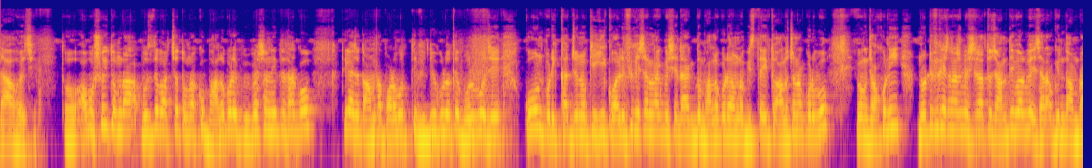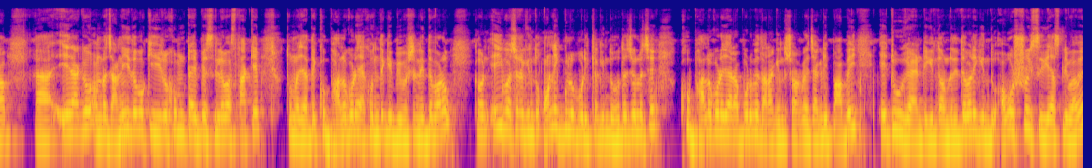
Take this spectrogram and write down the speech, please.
দেওয়া হয়েছে। তো অবশ্যই তোমরা বুঝতে পারছ, তোমরা খুব ভালো করে প্রিপারেশান নিতে থাকো, ঠিক আছে? তো আমরা পরবর্তী ভিডিওগুলোতে বলব যে কোন পরীক্ষার জন্য কী কী কোয়ালিফিকেশান লাগবে সেটা একদম ভালো করে আমরা বিস্তারিত আলোচনা করব এবং যখনই নোটিফিকেশান আসবে সেটা তো জানতেই পারবে। এছাড়াও কিন্তু আমরা এর আগেও আমরা জানিয়ে দেবো কী রকম টাইপের সিলেবাস থাকে। তোমরা যাতে খুব ভালো করে এখন থেকে প্রিপারেশান নিতে পারো। কারণ এই বছরে কিন্তু অনেকগুলো পরীক্ষা কিন্তু হতে চলেছে। খুব ভালো করে যারা পড়বে তারা কিন্তু সরকারি চাকরি পাবেই। এইটুকু গ্যারান্টি কিন্তু আমরা দিতে পারি। কিন্তু অবশ্যই সিরিয়াসলিভাবে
